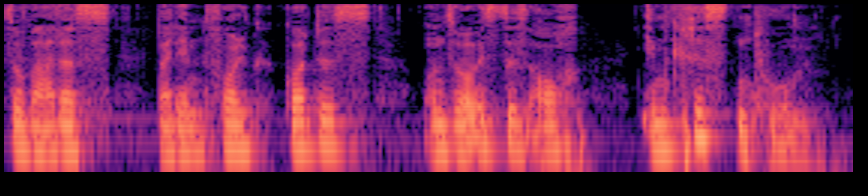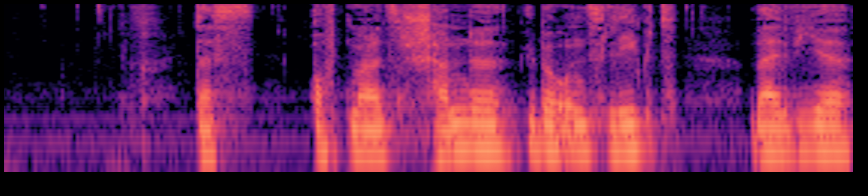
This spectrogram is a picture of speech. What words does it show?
So war das bei dem Volk Gottes und so ist es auch im Christentum, dass oftmals Schande über uns liegt, weil wir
